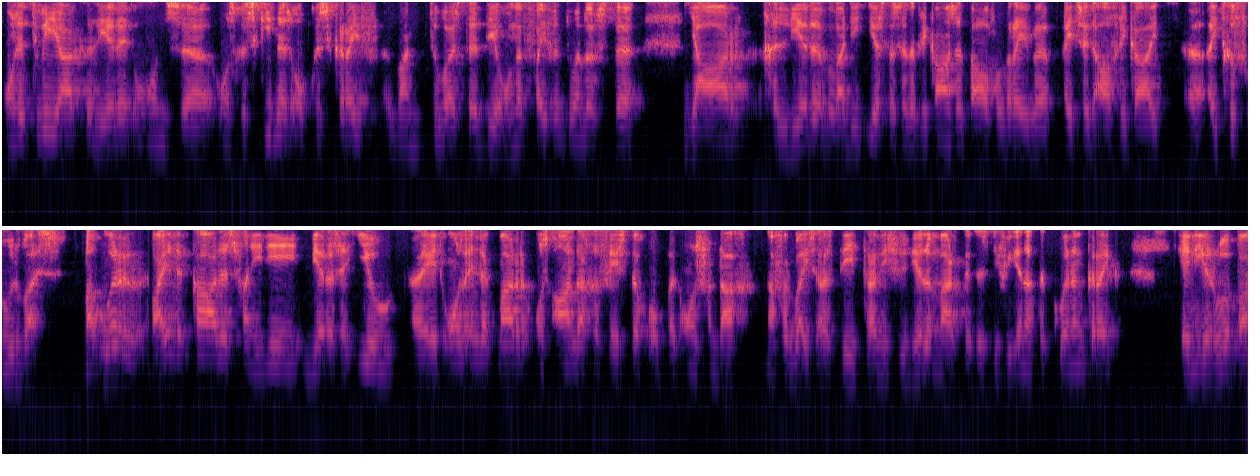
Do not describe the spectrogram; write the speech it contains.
Ons het 2 jaar gelede het ons uh, ons geskiedenis opgeskryf want toe was dit die 125ste jaar gelede wat die eerste Suid-Afrikaanse tafeldrywe uit Suid-Afrika uit uh, uitgevoer was. Maar oor baie dekades van hierdie meer as 'n eeu uh, het ons eintlik maar ons aandag gefestig op wat ons vandag na verwys as die tradisionele markte, dis die Verenigde Koninkryk en Europa.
